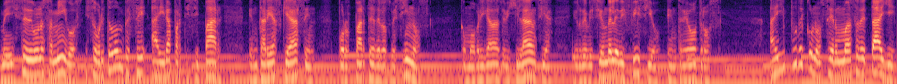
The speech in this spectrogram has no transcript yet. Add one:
me hice de unos amigos y sobre todo empecé a ir a participar en tareas que hacen por parte de los vecinos, como brigadas de vigilancia y revisión del edificio, entre otros. Ahí pude conocer más a detalle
